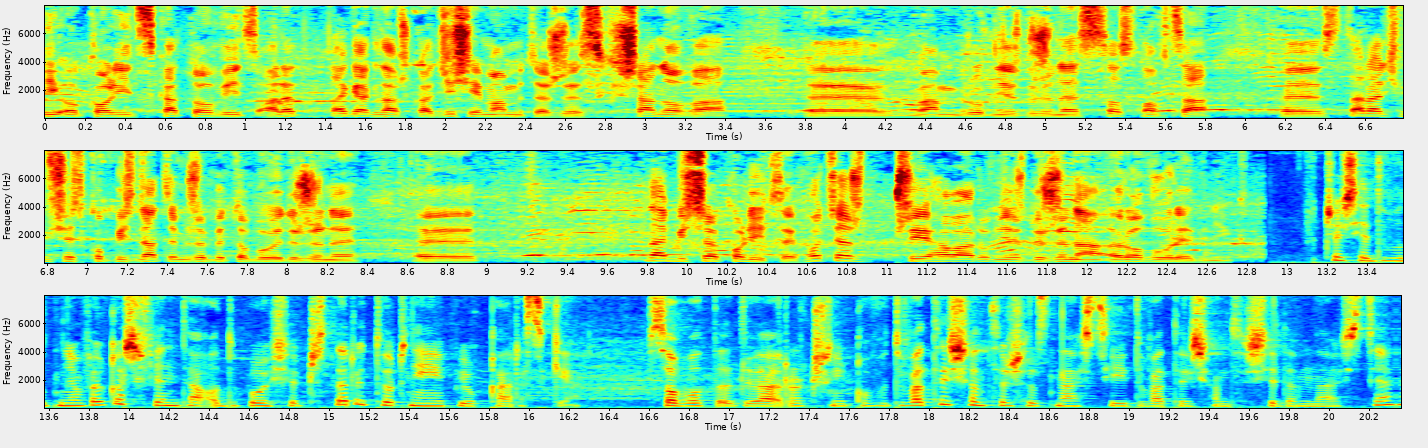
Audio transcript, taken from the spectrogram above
i okolic Katowic, ale tak jak na przykład dzisiaj mamy też z Chrzanowa, e, mamy również drużynę z Sosnowca. E, staraliśmy się skupić na tym, żeby to były drużyny e, najbliższej okolicy, chociaż przyjechała również drużyna Rowu Rybnik. W czasie dwudniowego święta odbyły się cztery turnieje piłkarskie. W sobotę dla roczników 2016 i 2017,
